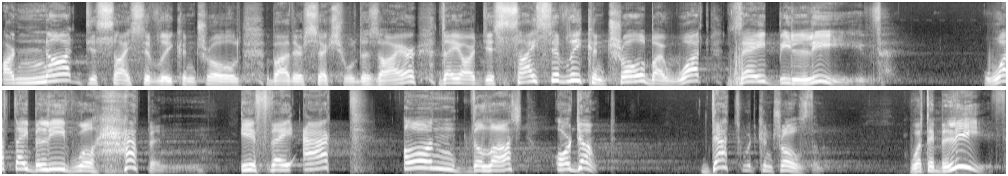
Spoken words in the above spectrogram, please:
are not decisively controlled by their sexual desire. They are decisively controlled by what they believe. What they believe will happen if they act on the lust or don't. That's what controls them. What they believe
